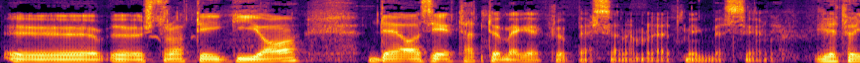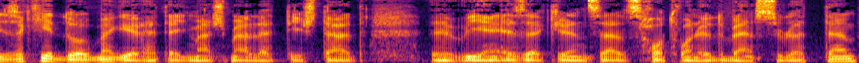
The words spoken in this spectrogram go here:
ö, ö, stratégia, de azért hát tömegekről persze nem lehet még beszélni. Illetve, hogy ez a két dolog megélhet egymás mellett is, tehát ugye 1965-ben születtem,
